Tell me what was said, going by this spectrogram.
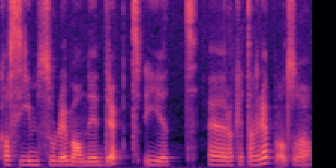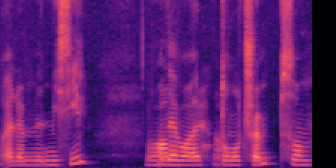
Qasim Soleimani drept i et eh, rakettangrep, altså, Ja. eller missil. Og Og det var ja. Donald Trump som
